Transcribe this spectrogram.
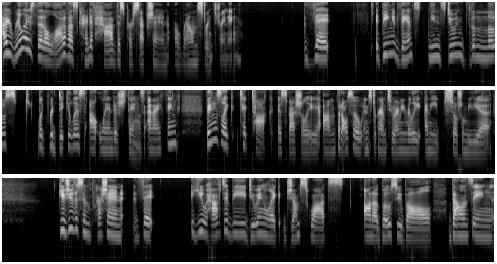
I realized that a lot of us kind of have this perception around strength training that it being advanced means doing the most like ridiculous, outlandish things. And I think things like TikTok, especially, um, but also Instagram too. I mean, really, any social media gives you this impression that you have to be doing like jump squats on a Bosu ball, balancing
